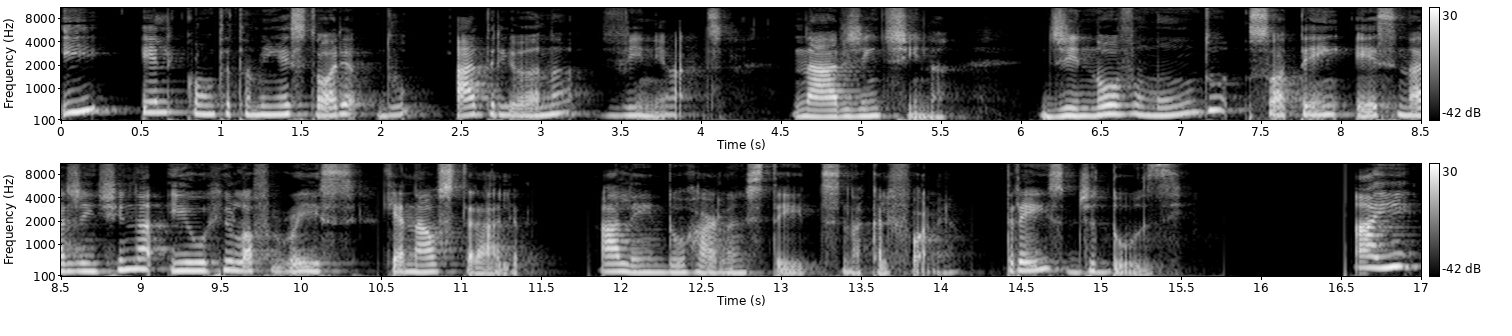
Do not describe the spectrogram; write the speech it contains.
e ele conta também a história do Adriana Vineyard, na Argentina. De Novo Mundo, só tem esse na Argentina e o Hill of Grace, que é na Austrália, além do Harlan State, na Califórnia. 3 de 12. Aí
